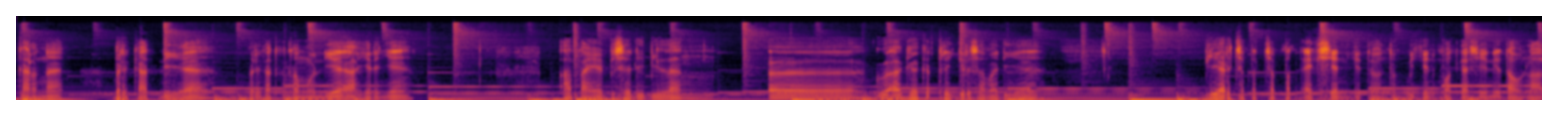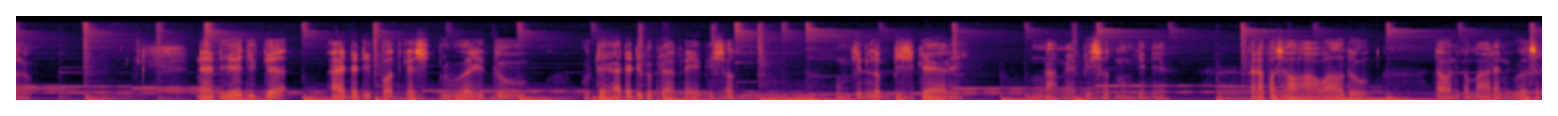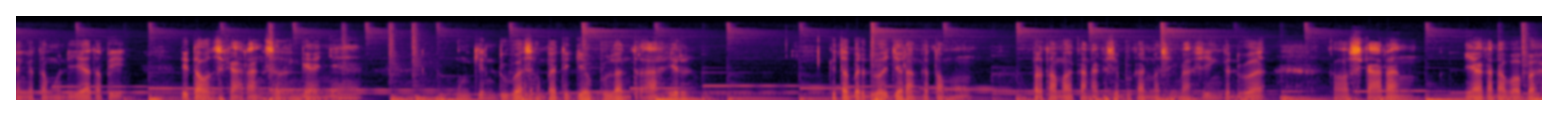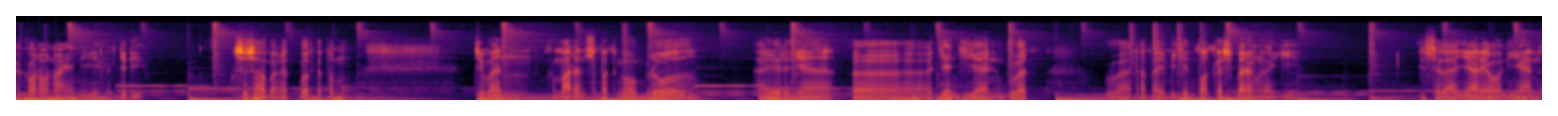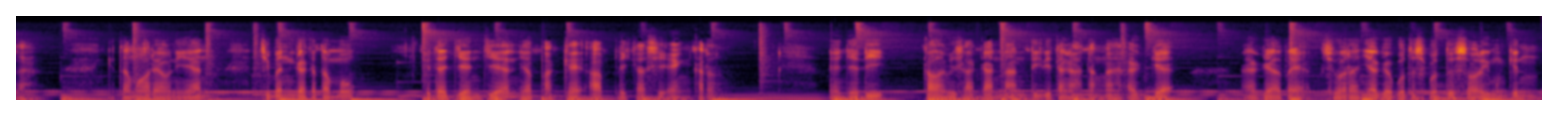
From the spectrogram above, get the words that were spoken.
karena berkat dia berkat ketemu dia akhirnya apa ya bisa dibilang eh uh, gue agak ke trigger sama dia biar cepet-cepet action gitu untuk bikin podcast ini tahun lalu. Nah dia juga ada di podcast gue itu udah ada di beberapa episode. Mungkin lebih dari 6 episode mungkin ya. Karena pas awal-awal tuh tahun kemarin gue sering ketemu dia tapi di tahun sekarang seenggaknya mungkin 2-3 bulan terakhir kita berdua jarang ketemu pertama karena kesibukan masing-masing kedua kalau sekarang ya karena wabah corona ini ya jadi susah banget buat ketemu. Cuman kemarin sempat ngobrol akhirnya uh, janjian buat buat apa ya bikin podcast bareng lagi. Istilahnya reunian lah. Kita mau reunian cuman gak ketemu. Kita janjiannya pakai aplikasi Anchor. Ya jadi kalau misalkan nanti di tengah-tengah agak agak apa ya suaranya agak putus-putus sorry mungkin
